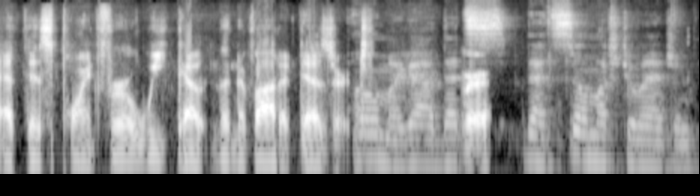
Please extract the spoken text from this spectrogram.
at this point for a week out in the Nevada desert. Oh my god, that's Where- that's so much to imagine.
